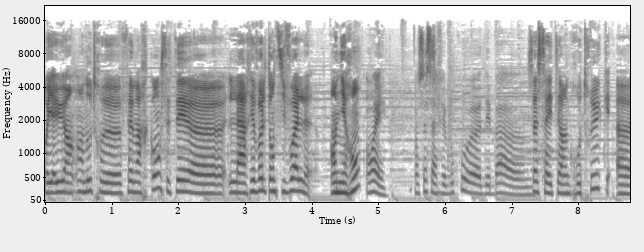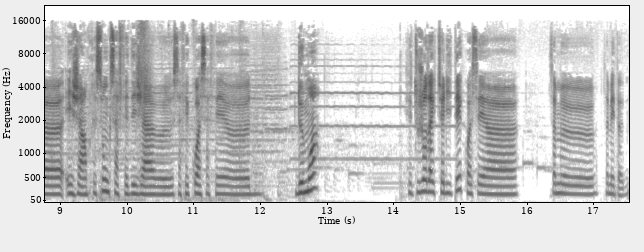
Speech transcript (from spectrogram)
Bon, il y a eu un, un autre euh, fait marquant, c'était euh, la révolte anti-voile en Iran. ouais. Bon, ça, ça fait beaucoup euh, débat. euh. Ça, ça a été un gros truc. euh, et j'ai l'impression que ça fait déjà. euh, ça fait quoi? Ça fait euh, deux mois? C'est toujours d'actualité, quoi. C'est. euh, ça me. Ça m'étonne.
